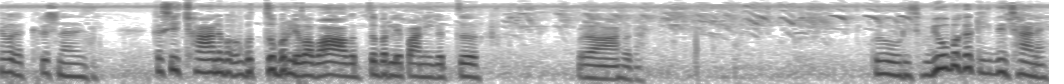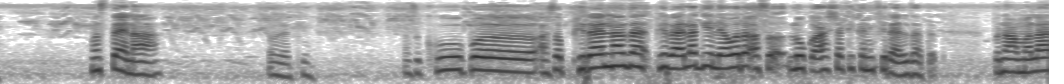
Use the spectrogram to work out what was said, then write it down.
हे बघा कृष्णा नदी कशी छान बघा गच्च भरले बाबा गच्च भरले पाणी गच्च. बघा. केवढी व्ह्यू बघा किती छान आहे. मस्त आहे ना. बघा की. असं खूप असं फिरायला जा फिरायला गेल्यावर असं लोक अशा ठिकाणी फिरायला जातात. पण आम्हाला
